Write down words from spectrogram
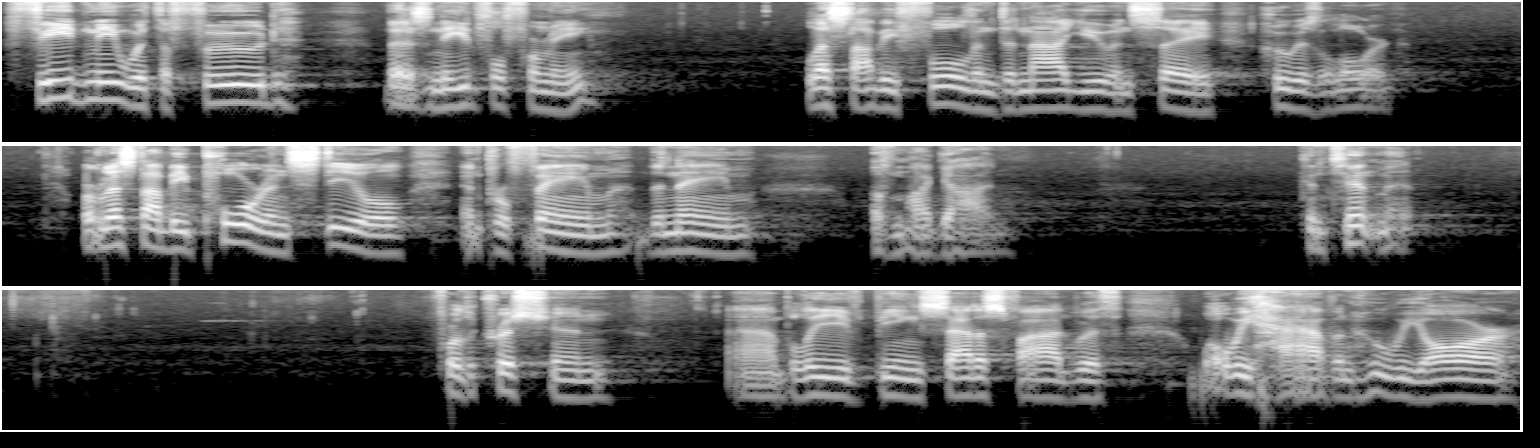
Feed me with the food that is needful for me, lest I be full and deny you and say, Who is the Lord? Or lest I be poor and steal and profane the name of my God contentment. For the Christian, I believe being satisfied with what we have and who we are,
